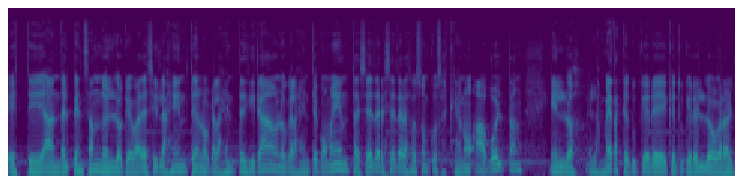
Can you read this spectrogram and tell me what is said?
este, andar pensando en lo que va a decir la gente, en lo que la gente dirá, en lo que la gente comenta, etcétera, etcétera. Esas son cosas que no aportan en, los, en las metas que tú quieres, que tú quieres lograr.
